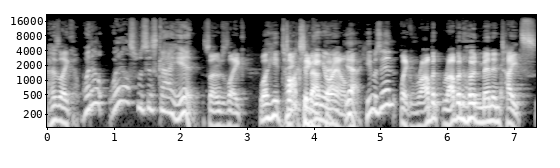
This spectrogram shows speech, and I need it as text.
I was like, what else? What else was this guy in? So I'm just like, Well, he talks about digging that. around. Yeah, he was in. like Robin Robin Hood Men in Tights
